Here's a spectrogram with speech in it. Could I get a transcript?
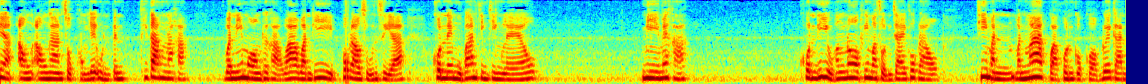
นี่ยเอาเอางานศพของยายอุ่นเป็นที่ตั้งนะคะ วันนี้มองเถอะค่ะว่าวันที่พวกเราสูญเสีย คนในหมู่บ้านจริง ๆ แล้ว มีไหมคะ คนที่อยู่ข้างนอกที่มาสนใจพวกเราที่มันมันมากกว่าคนกกอกด้วยกัน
